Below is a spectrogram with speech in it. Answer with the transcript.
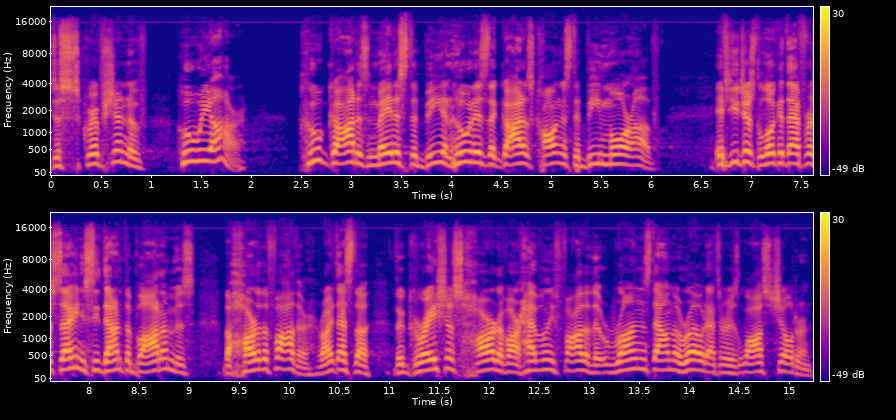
description of who we are, who God has made us to be, and who it is that God is calling us to be more of. If you just look at that for a second, you see down at the bottom is the heart of the Father, right? That's the, the gracious heart of our Heavenly Father that runs down the road after His lost children,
